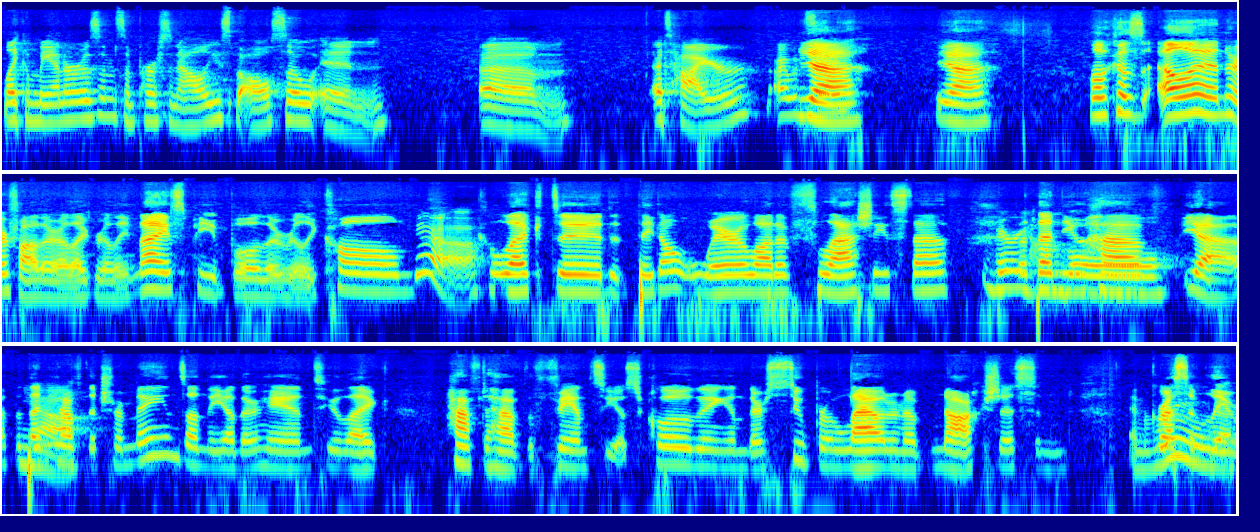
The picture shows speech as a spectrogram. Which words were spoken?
like mannerisms and personalities, but also in um attire. I would Yeah. say. Yeah. Well, because Ella and her father are like really nice people. They're really calm, Yeah, collected. They don't wear a lot of flashy stuff. very. But then you have yeah, but then Yeah. you have the Tremaines on the other hand who like have to have the fanciest clothing and they're super loud and obnoxious and and aggressively rude.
